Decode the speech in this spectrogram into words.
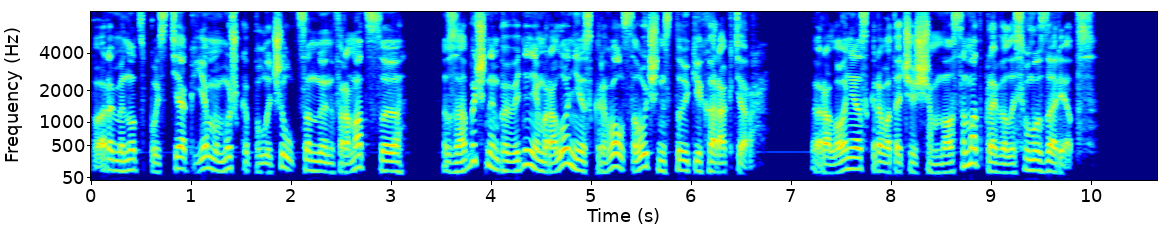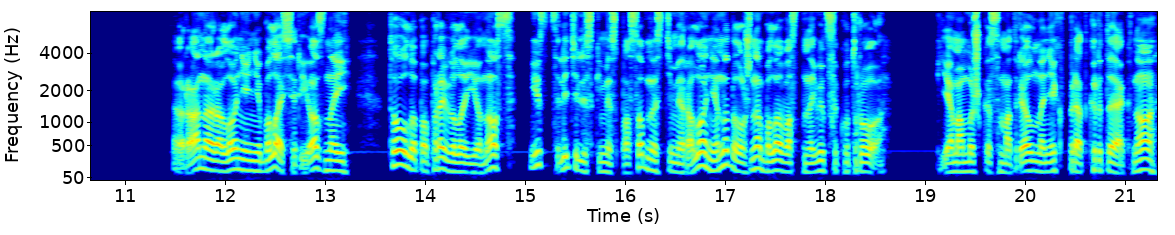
Пару минут спустя Кьяма-мышка получил ценную информацию. За обычным поведением Ролония скрывался очень стойкий характер. Ролония с кровоточащим носом отправилась в лазарет. Рана Ролони не была серьезной. Тоула поправила ее нос, и с целительскими способностями Ролони она должна была восстановиться к утру. Яма-мышка смотрел на них в приоткрытое окно.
